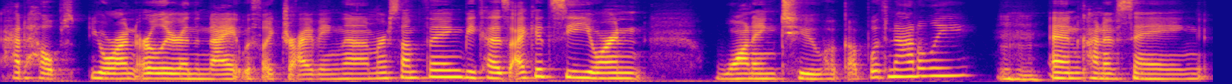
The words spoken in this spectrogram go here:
had helped Joran earlier in the night with like driving them or something because I could see Joran wanting to hook up with Natalee Mm-hmm. and kind of saying,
